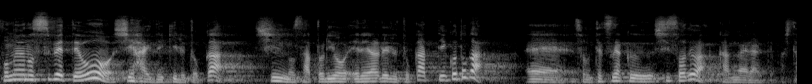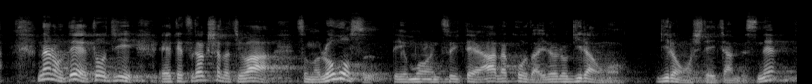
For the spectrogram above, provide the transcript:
この世の全てを支配できるとか真の悟りを得られるとかっていうことが、えー、その哲学思想では考えられていました。なので当時、えー、哲学者たちはそのロゴスっていうものについてああだこうだいろいろ議論を議論をしていたんですね。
